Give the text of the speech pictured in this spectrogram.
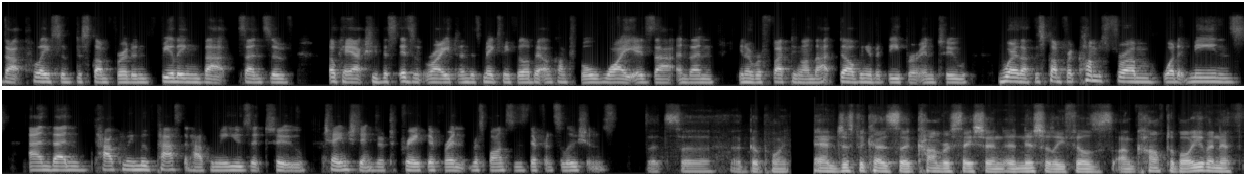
that place of discomfort and feeling that sense of okay actually this isn't right and this makes me feel a bit uncomfortable. Why is that? And then you know reflecting on that delving a bit deeper into where that discomfort comes from what it means and then how can we move past it how can we use it to change things or to create different responses different solutions? That's a, a good point. And just because the conversation initially feels uncomfortable, even if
